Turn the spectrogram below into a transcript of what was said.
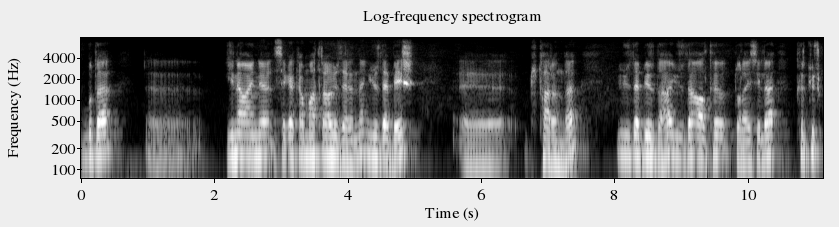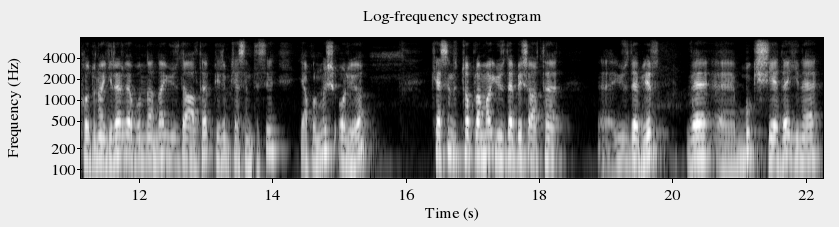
Bu da e, yine aynı SGK matrahı üzerinden yüzde beş e, tutarında yüzde bir daha yüzde altı dolayısıyla 43 koduna girer ve bundan da yüzde altı prim kesintisi yapılmış oluyor. Kesinti toplamı yüzde beş artı e, yüzde bir ve e, bu kişiye de yine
